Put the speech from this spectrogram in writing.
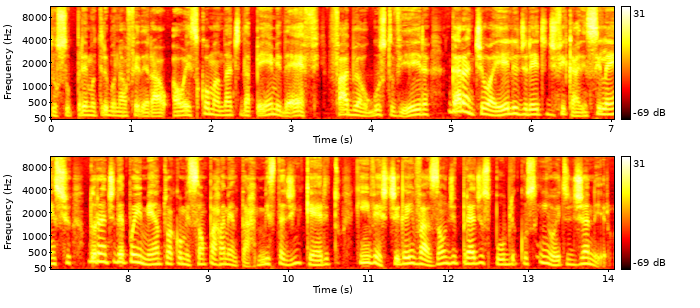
do Supremo Tribunal Federal, ao ex-comandante da PMDF, Fábio Augusto Vieira, garantiu a ele o direito de ficar em silêncio durante depoimento à Comissão Parlamentar Mista de Inquérito que investiga a invasão de prédios públicos em 8 de janeiro.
